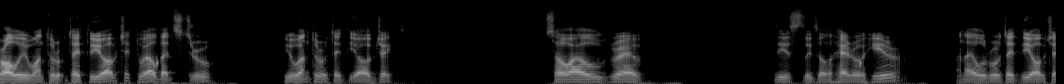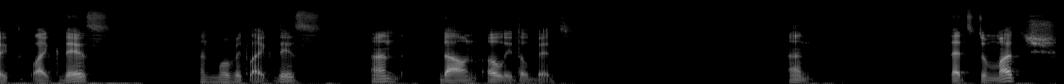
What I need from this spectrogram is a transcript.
Probably want to rotate the object. Well, that's true. You want to rotate the object. So I'll grab this little arrow here and I will rotate the object like this and move it like this and down a little bit and that's too much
